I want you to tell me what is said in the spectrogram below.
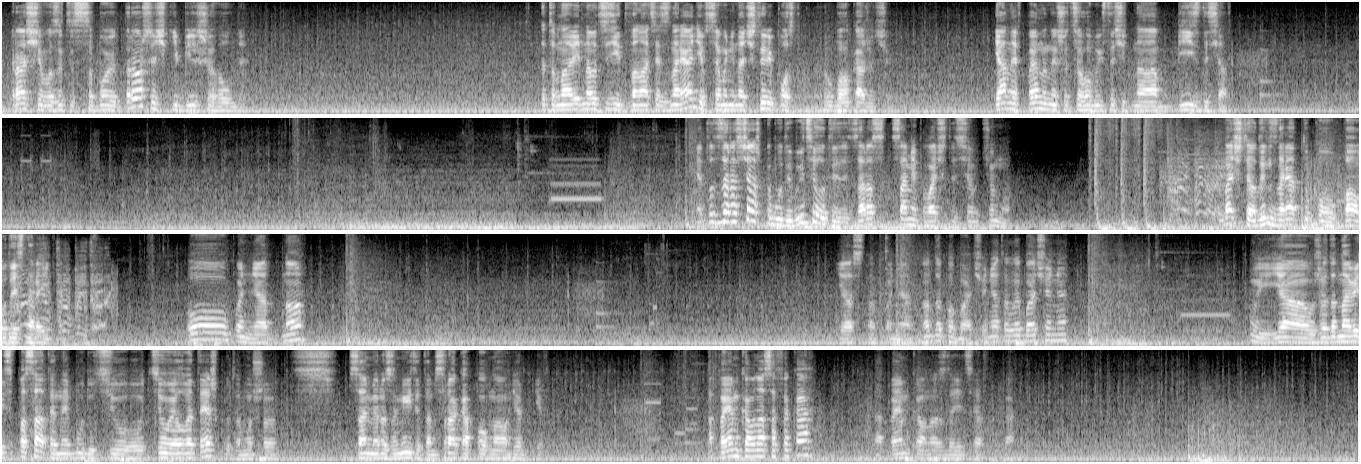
краще возити з собою трошечки більше голди. Тобто навіть на оці 12 знарядів це мені на 4 постріли, грубо кажучи. Я не впевнений, що цього вистачить на бій з десятками. Е, Тут зараз тяжко буде вицілити, зараз самі побачите чому. Бачите, один знаряд тупо впав десь на рейд. О, понятно. Ясно, понятно. До побачення, телебачення. Ой, я вже навіть спасати не буду цю, цю ЛВТшку, тому що, самі розумієте, там срака повна огірків. А ПМК у нас АФК? А ПМК у нас, здається, АФК.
